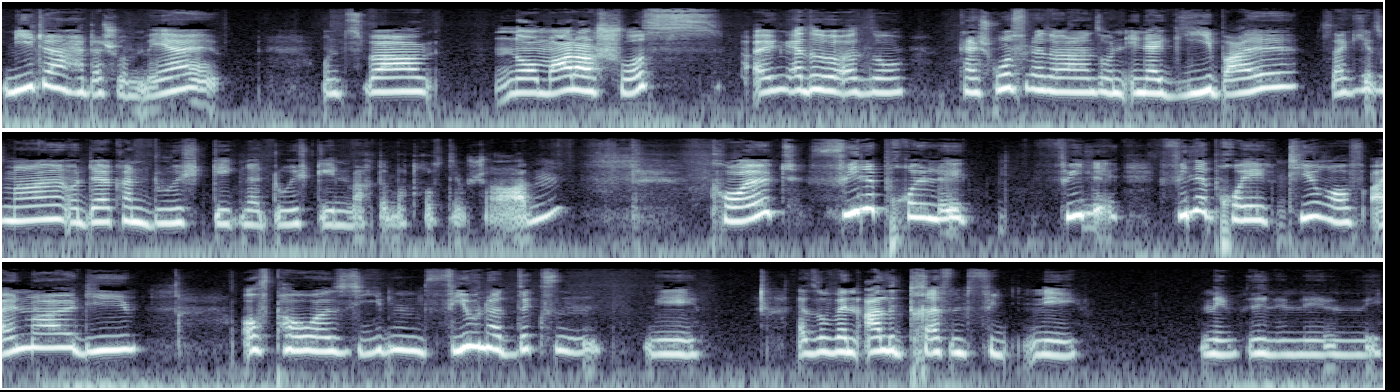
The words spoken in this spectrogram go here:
Nita hat da schon mehr. Und zwar normaler Schuss. Also, also kein Schrotflinte, sondern so ein Energieball, sag ich jetzt mal. Und der kann durch Gegner durchgehen, macht aber trotzdem Schaden. Colt, viele, Projek viele, viele Projektiere auf einmal, die auf Power 7 406. Nee. Also wenn alle treffen. Nee. Nee, nee, nee, nee, nee.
